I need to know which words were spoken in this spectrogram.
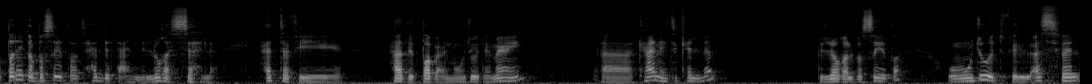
الطريقة البسيطة تحدث عن اللغة السهلة. حتى في هذه الطبعة الموجودة معي آه كان يتكلم باللغة البسيطة وموجود في الأسفل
